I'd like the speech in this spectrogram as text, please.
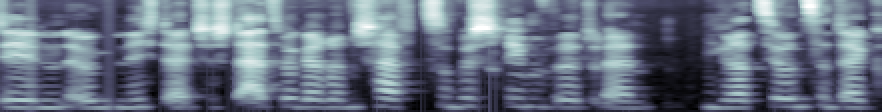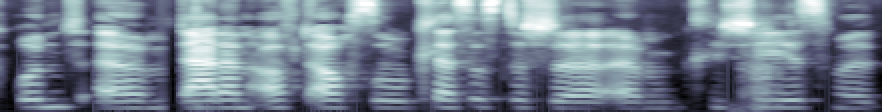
denen irgendeine nicht deutsche Staatsbürgerinnenschaft zugeschrieben wird oder Migrationshintergrund, ähm, da dann oft auch so klassistische ähm, Klischees mit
